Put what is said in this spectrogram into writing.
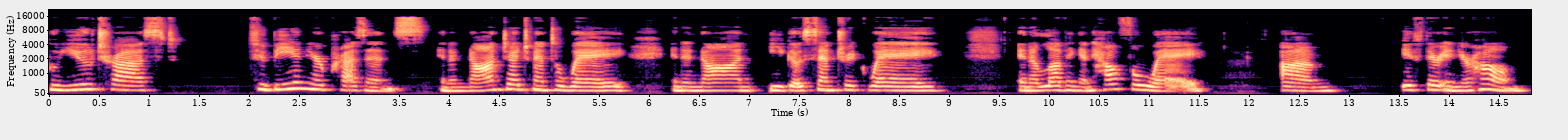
who you trust to be in your presence in a non judgmental way, in a non egocentric way, in a loving and helpful way, um, if they're in your home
